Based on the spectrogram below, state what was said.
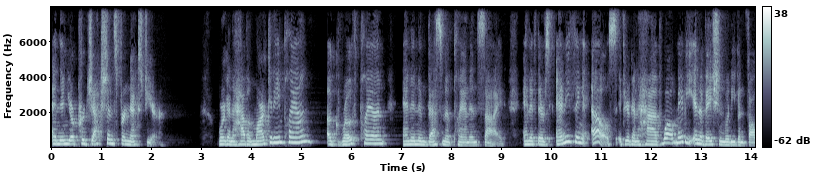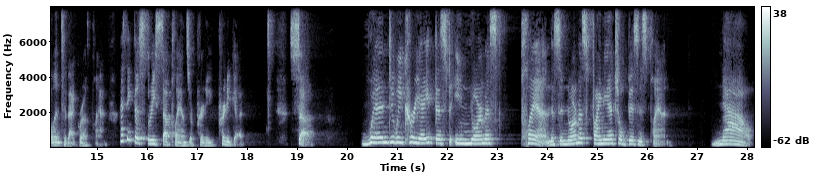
and then your projections for next year. We're going to have a marketing plan, a growth plan, and an investment plan inside. And if there's anything else, if you're going to have, well, maybe innovation would even fall into that growth plan. I think those three sub plans are pretty, pretty good. So, when do we create this enormous plan, this enormous financial business plan? Now.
